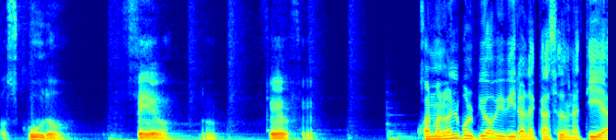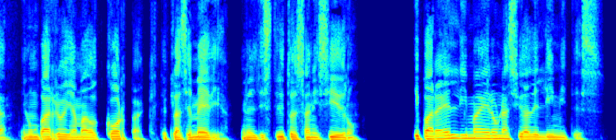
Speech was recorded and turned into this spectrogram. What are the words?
oscuro, feo. Feo, feo. Juan Manuel volvió a vivir a la casa de una tía en un barrio llamado Corpac, de clase media, en el distrito de San Isidro. Y para él Lima era una ciudad de límites.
